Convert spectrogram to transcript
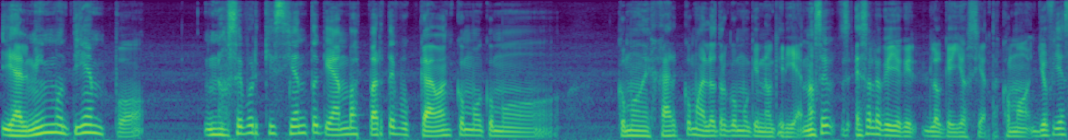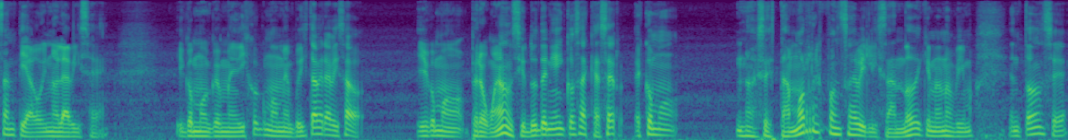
Y al mismo tiempo, no sé por qué siento que ambas partes buscaban como, como como dejar como al otro como que no quería. No sé, eso es lo que yo, lo que yo siento. Es como, yo fui a Santiago y no le avisé. Y como que me dijo como, me pudiste haber avisado. Y yo como, pero bueno, si tú tenías cosas que hacer. Es como, nos estamos responsabilizando de que no nos vimos. Entonces,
